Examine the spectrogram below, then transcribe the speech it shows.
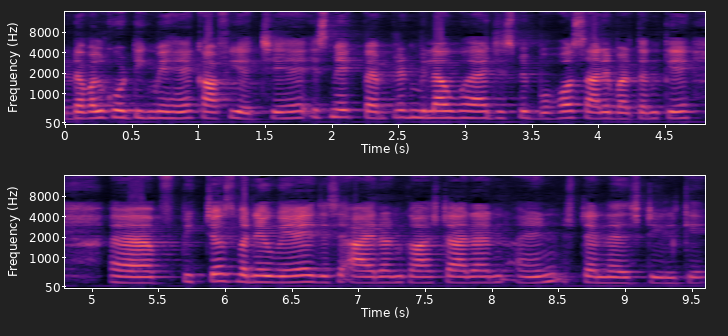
डबल कोटिंग में है, काफ़ी अच्छे हैं। इसमें एक पैम्पलेट मिला हुआ है जिसमें बहुत सारे बर्तन के पिक्चर्स बने हुए हैं, जैसे iron cast iron and stainless steel के।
